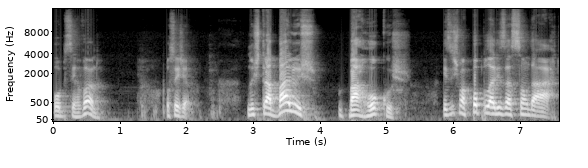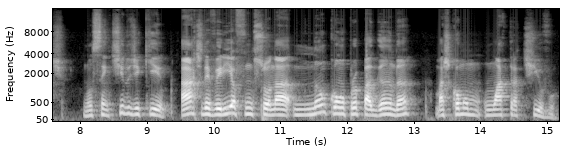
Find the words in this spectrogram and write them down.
observando? Ou seja, nos trabalhos barrocos existe uma popularização da arte, no sentido de que a arte deveria funcionar não como propaganda, mas como um atrativo.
